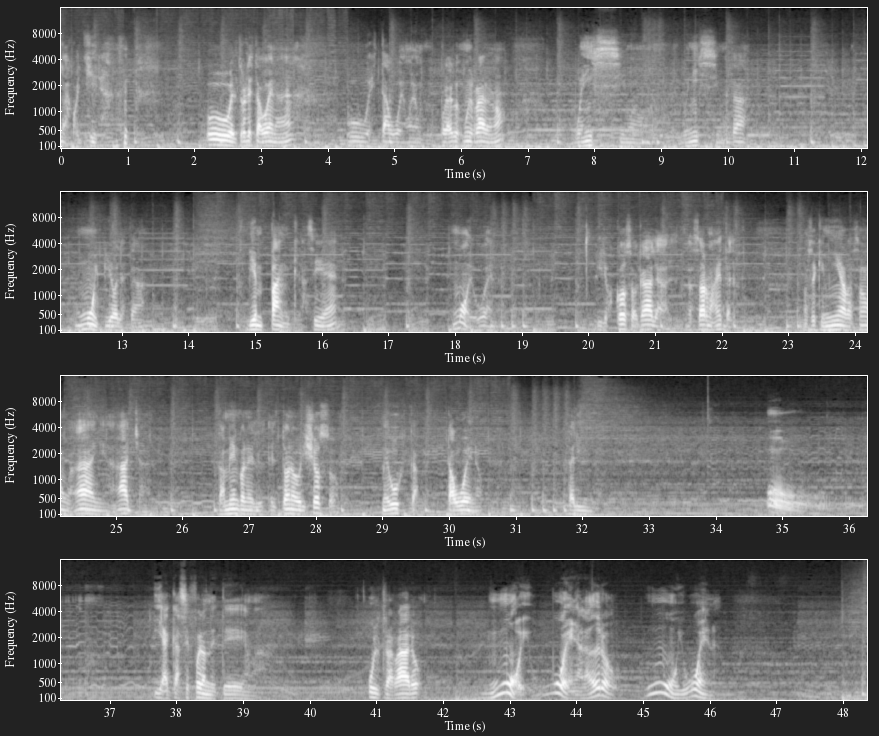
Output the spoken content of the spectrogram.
No, cualquiera. uh, el troll está bueno, ¿eh? Uh, está bueno. Bueno, por algo es muy raro, ¿no? Buenísimo. Buenísimo, está. Muy piola está. Bien punk, así, ¿eh? Muy bueno y los cosos acá, la, las armas estas, no sé qué mierda son, guadaña, hacha. También con el, tono brilloso, me gusta, está bueno, está lindo. Uh. Y acá se fueron de tema. Ultra raro. Muy buena la droga. Muy buena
